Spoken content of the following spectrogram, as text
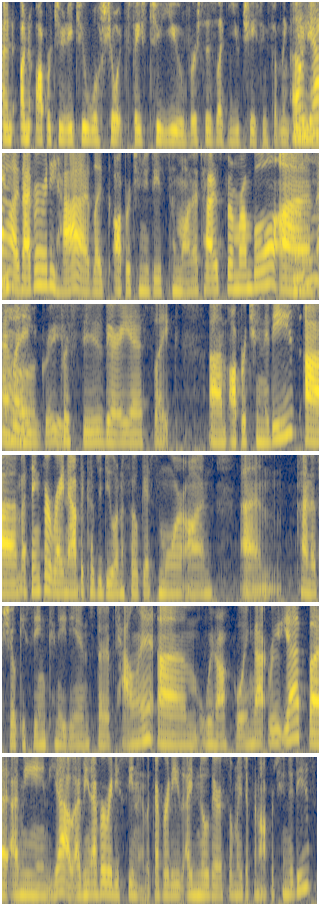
an, an opportunity to will show its face to you versus like you chasing something. You oh what I yeah mean? and i've already had like opportunities to monetize from rumble um, and Oh, like great. pursue various like um, opportunities um, i think for right now because we do want to focus more on um, kind of showcasing canadian startup talent um, we're not going that route yet but i mean yeah i mean i've already seen it like i've already i know there are so many different opportunities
